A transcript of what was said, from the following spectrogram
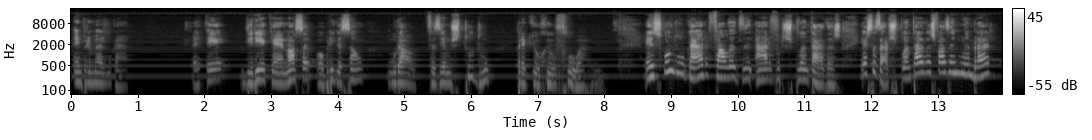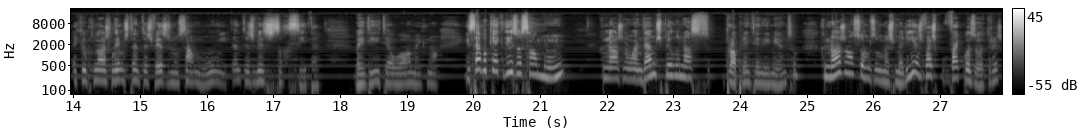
Em primeiro lugar. Até diria que é a nossa obrigação moral. Fazemos tudo para que o rio flua. Em segundo lugar, fala de árvores plantadas. Estas árvores plantadas fazem-me lembrar aquilo que nós lemos tantas vezes no Salmo 1 e tantas vezes se recita. Bendito é o homem que não. E sabe o que é que diz o Salmo 1? Que nós não andamos pelo nosso próprio entendimento, que nós não somos umas Marias, vai, vai com as outras,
